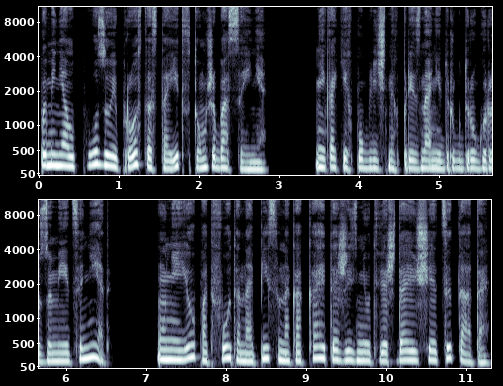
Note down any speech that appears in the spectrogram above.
поменял позу и просто стоит в том же бассейне. Никаких публичных признаний друг другу, разумеется, нет. У нее под фото написана какая-то жизнеутверждающая цитата,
